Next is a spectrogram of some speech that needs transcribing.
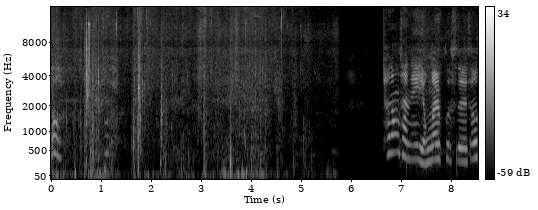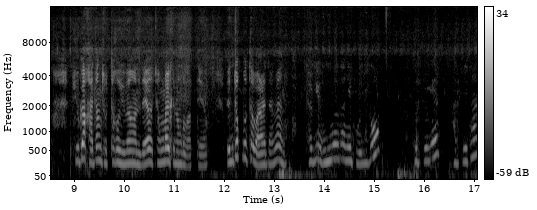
어. 천왕산이 영알포스에서 뷰가 가장 좋다고 유명한데요. 정말 그런 것 같아요. 왼쪽부터 말하자면 저기 운문산이 보이고 저쪽에 가지산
